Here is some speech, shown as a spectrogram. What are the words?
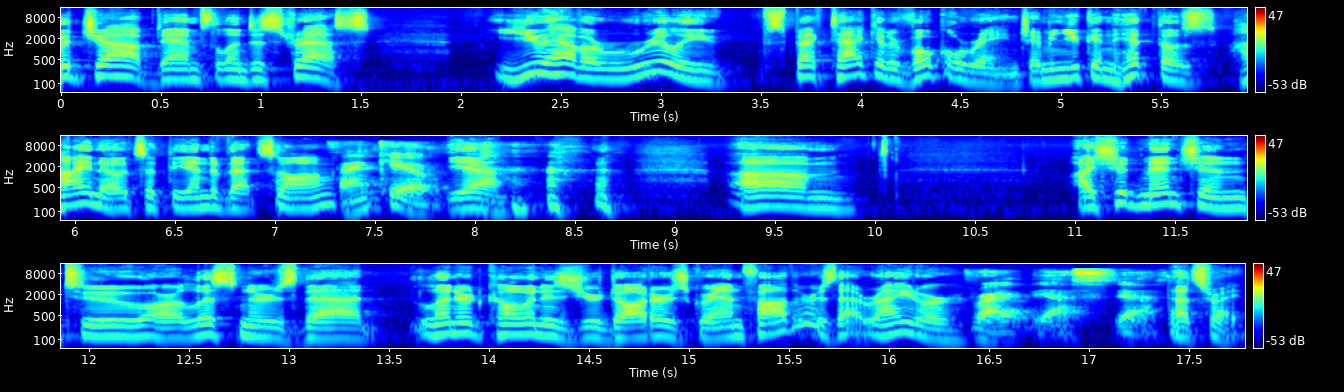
Good job, damsel in distress. You have a really spectacular vocal range. I mean, you can hit those high notes at the end of that song. Thank you. Yeah. um, I should mention to our listeners that Leonard Cohen is your daughter's grandfather. Is that right? Or Right. Yes. Yes. that's right.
